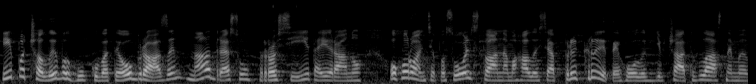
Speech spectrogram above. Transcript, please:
і почали вигукувати образи на адресу Росії та Ірану. Охоронці посольства намагалися прикрити голих дівчат власними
